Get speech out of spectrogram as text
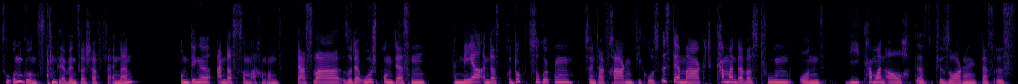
zu Ungunsten der Winzerschaft verändern, um Dinge anders zu machen. Und das war so der Ursprung dessen, näher an das Produkt zu rücken, zu hinterfragen, wie groß ist der Markt, kann man da was tun und wie kann man auch dafür sorgen, dass es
